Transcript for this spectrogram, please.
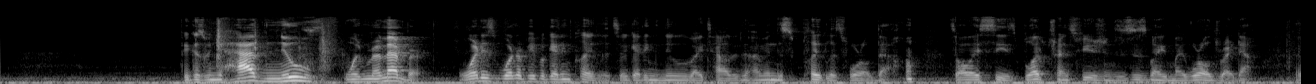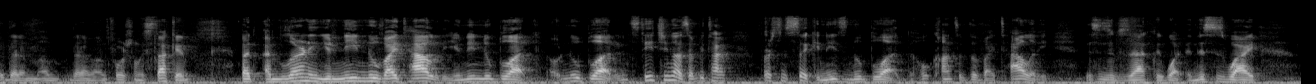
Because when you have new, when remember, what is what are people getting platelets? They're getting new vitality. I'm in this platelets world now. so all I see is blood transfusions. This is my, my world right now that I'm um, that I'm unfortunately stuck in. But I'm learning you need new vitality. You need new blood. Oh, new blood, and it's teaching us every time. person's sick, he needs new blood. The whole concept of vitality. This is exactly what, and this is why,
